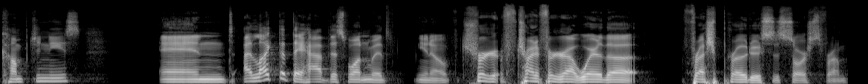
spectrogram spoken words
companies, and I like that they have this one with you know trigger trying to figure out where the fresh produce is sourced from.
